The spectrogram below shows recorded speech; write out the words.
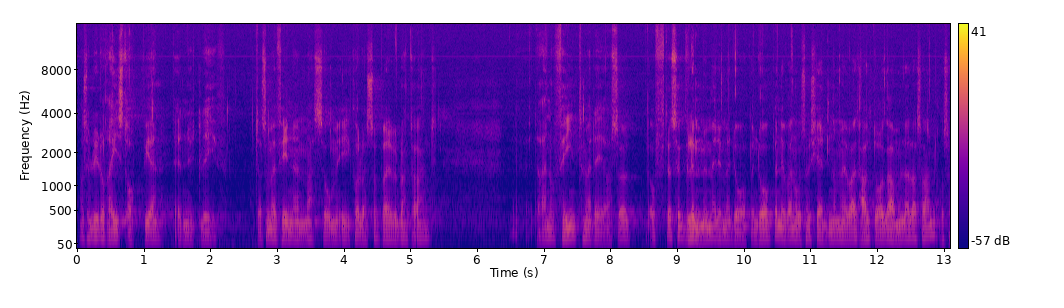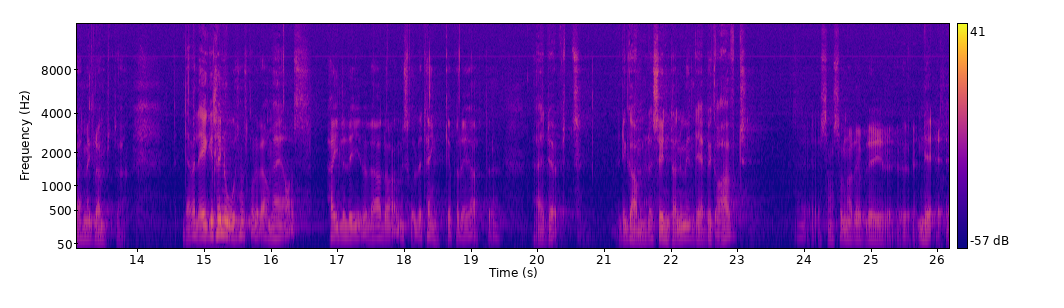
Og så blir du reist opp igjen til et nytt liv. Det som vi finner masse om i Kolosserbrevet bl.a. Det er noe fint med det. og så Ofte så glemmer vi det med dåpen. Dåpen det var noe som skjedde når vi var et halvt år gamle, eller sånn, og så har vi glemt det. Det er vel egentlig noe som skulle være med oss hele livet, hver dag. Vi skulle tenke på det at eh, jeg er døpt. De gamle syndene mine de er begravd. Eh, sånn som når det blir eh,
